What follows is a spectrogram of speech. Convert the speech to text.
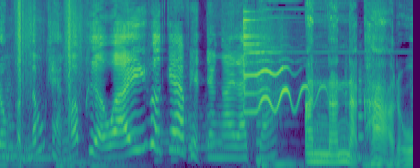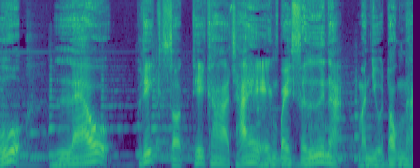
ลมกับน้ำแข็งมาเผื่อไว้ เพื่อแก้เผ็ดยังไงล่ะจ๊ะ อันนั้นน่ะข้ารู้ แล้วพริกสดที่ข้าใช้ให้เองไปซื้อน่ะ มันอยู่ตรงไหน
